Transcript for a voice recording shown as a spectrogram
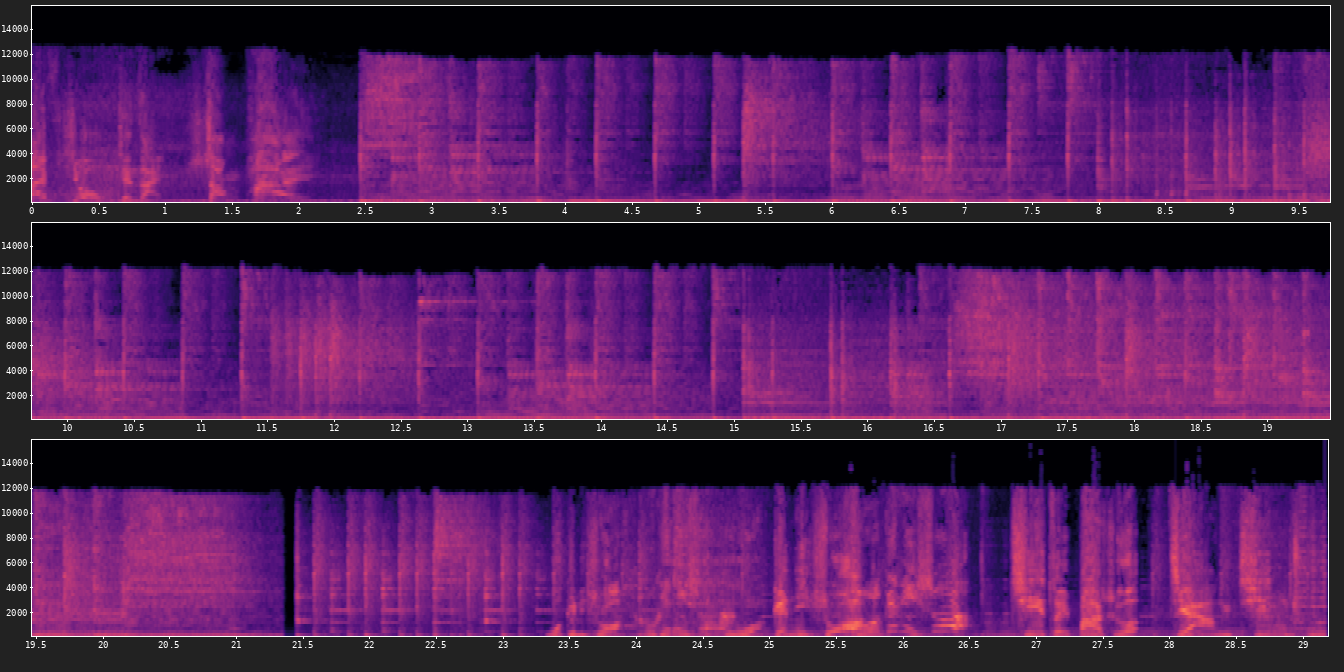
Live Show 现在上拍。我跟你说，我跟你说了，我跟你说，我跟你说，七嘴八舌讲清楚。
